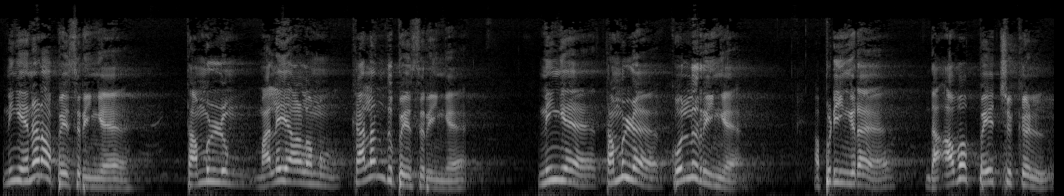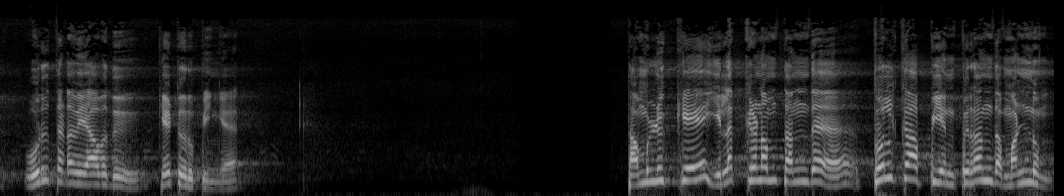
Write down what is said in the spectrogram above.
நீங்க என்னடா பேசுறீங்க? தமிழும் மலையாளமும் கலந்து பேசுறீங்க. நீங்க தமிழை கொல்லுறீங்க. அப்படிங்கிற இந்த அவ பேச்சுக்கள் ஒரு தடவையாவது கேட்டு இருப்பீங்க தமிழுக்கே இலக்கணம் தந்த தொல்காப்பியன் பிறந்த மண்ணும்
